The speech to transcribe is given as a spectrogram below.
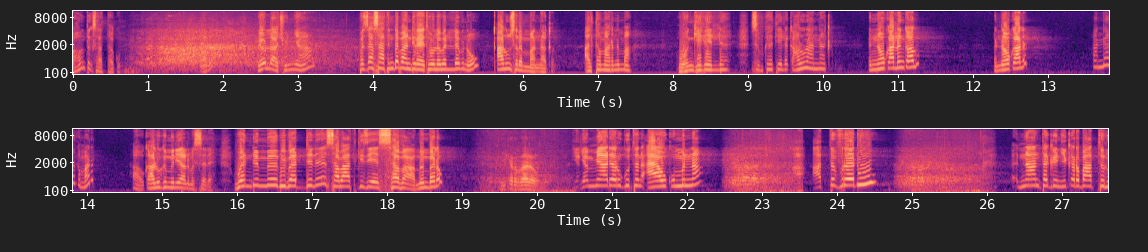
አሁን ጥቅስ አታውቁም? ይኸውላችሁ እኛ በዛ ሰዓት እንደ ባንዲራ የተውለበለብ ነው ቃሉን ስለማናቅ ነው። አልተማርንማ። ወንጌል የለ ስብከት የለ ቃሉን አናቅም። እናውቃለን ቃሉ እናውቃለን አናቅም አይደል? አዎ ቃሉ ግን ምን ይላል መሰለ? ወንድም ቢበድል ሰባት ጊዜ ሰባ ምን በለው ይቅር በለው የሚያደርጉትን አያውቁምና አትፍረዱ። እናንተ ግን ይቅር ባትሉ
